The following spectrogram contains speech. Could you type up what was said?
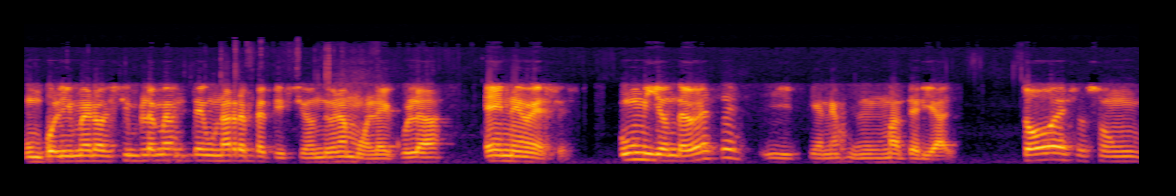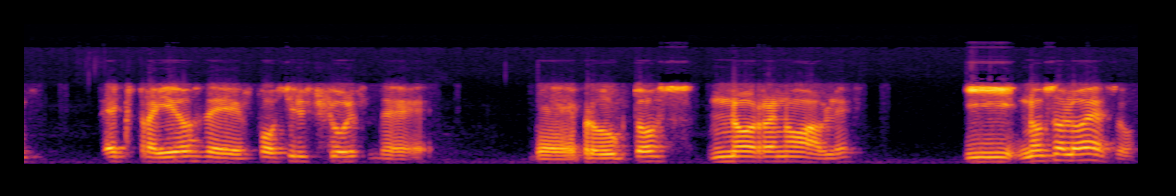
un polímero es simplemente una repetición de una molécula n veces, un millón de veces y tienes un material. Todo eso son extraídos de fossil fuels, de, productos no renovables. Y no solo eso,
